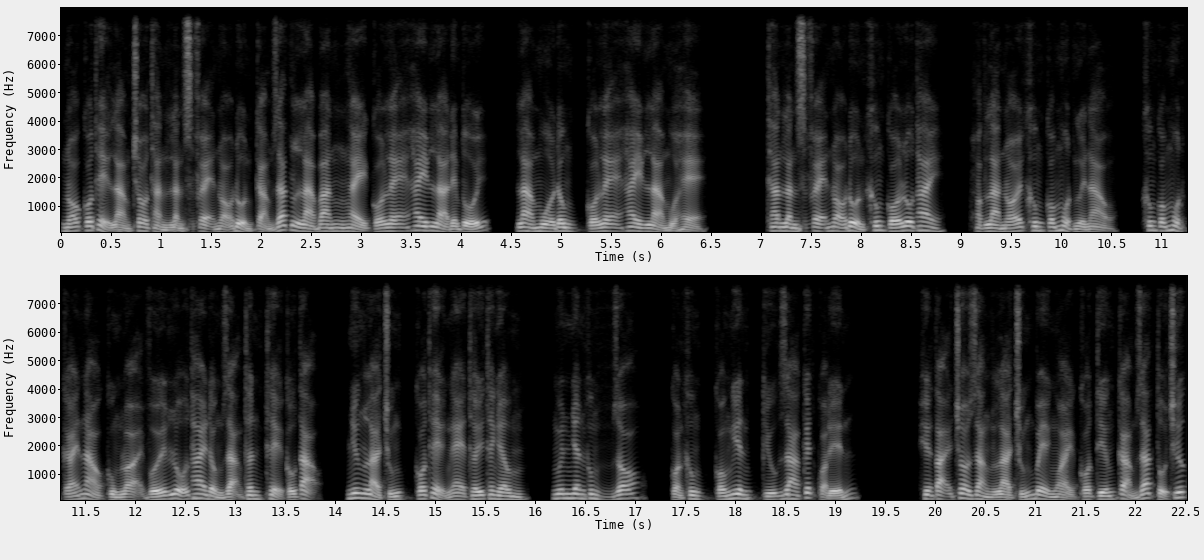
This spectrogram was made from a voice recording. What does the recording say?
nó có thể làm cho thằn lằn phệ nó đồn cảm giác là ban ngày có lẽ hay là đêm tối, là mùa đông có lẽ hay là mùa hè. Than lằn phệ nọ đồn không có lỗ thai, hoặc là nói không có một người nào, không có một cái nào cùng loại với lỗ thai đồng dạng thân thể cấu tạo, nhưng là chúng có thể nghe thấy thanh âm, nguyên nhân không rõ, còn không có nghiên cứu ra kết quả đến. Hiện tại cho rằng là chúng bề ngoài có tiếng cảm giác tổ chức,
